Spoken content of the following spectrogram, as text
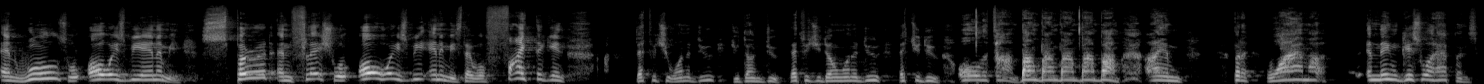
and wolves will always be enemy. Spirit and flesh will always be enemies. They will fight against. That what you want to do, you don't do. That's what you don't want to do, that you do all the time. Bam, bam, bam, bam, bam. I am, but why am I? And then guess what happens?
